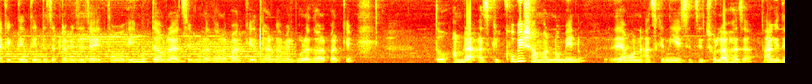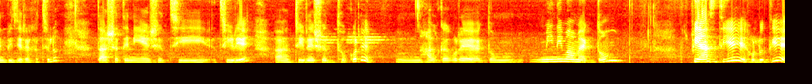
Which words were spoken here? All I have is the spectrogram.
এক একদিন তিনটে চারটা বেজে যায়। তো এই মুহূর্তে আমরা আছি ঘোড়াধরা পার্কে ঝাড়গ্রামের ঘোড়াধরা পার্কে তো আমরা আজকে খুবই সামান্য মেনু যেমন আজকে নিয়ে এসেছি ছোলা ভাজা আগের দিন ভিজিয়ে রাখা ছিল। তার সাথে নিয়ে এসেছি চিড়ে চিড়ে সেদ্ধ করে হালকা করে একদম মিনিমাম একদম পেঁয়াজ দিয়ে, হলুদ দিয়ে,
